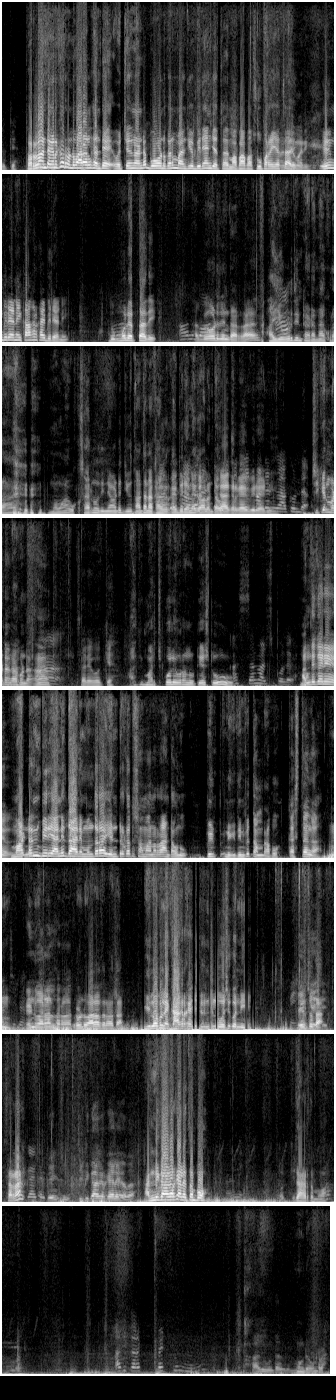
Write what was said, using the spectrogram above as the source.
ఓకే. త్వరలో అంటే కనుక రెండు వారాలకి అంతే. వచ్చిందంటే బోర్డుకొని మంచిగా బిర్యానీ చేస్తుంది మా పాప. సూపర్ చేస్తుంది. ఏం బిర్యానీ? కాకరకాయ బిర్యానీ. దుమ్ములు ఎత్తాది అవి కూడా తింటారా అవి ఎవరు తింటాడా నాకు రా? మామ ఒకసారి నువ్వు తిన్నావంటే జీవితాంతా నాకు కాకరకాయ బిర్యానీ కావాలంటావు. కాకరకాయ బిర్యానీ. కాకుండా. చికెన్ మటన్ కాకుండా. ఆ. సరే ఓకే. అది మర్చిపోలేవురా నువ్వు టేస్ట్. అందుకనే మటన్ బిర్యానీ దాని ముందర ఎంట్రుకతో సమానరా అంటావు నువ్వు. నీకు తినిపిస్తాం రాపో ఖచ్చితంగా. రెండు వారాల తర్వాత. రెండు వారాల తర్వాత. ఈ లోపల నేను కాకరకాయ చెట్టు నీళ్ళు పోసి కొన్ని పెంచుతా సరేనా? చిట్టి కాకరకాయలే కదా. అన్ని కాకరకాయలు ఎత్తాం పో. జాగ్రత్త అమ్మా. అది ఉంటుంది ఉండే ఉండరా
